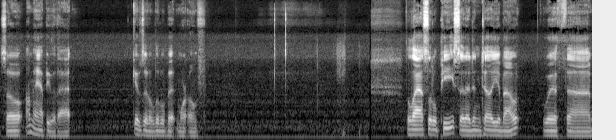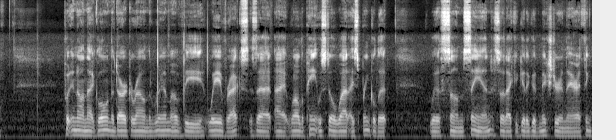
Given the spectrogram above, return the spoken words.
So I'm happy with that gives it a little bit more oomph. The last little piece that I didn't tell you about with uh, putting on that glow in the dark around the rim of the Wave Rex is that I, while the paint was still wet, I sprinkled it with some sand so that I could get a good mixture in there. I think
